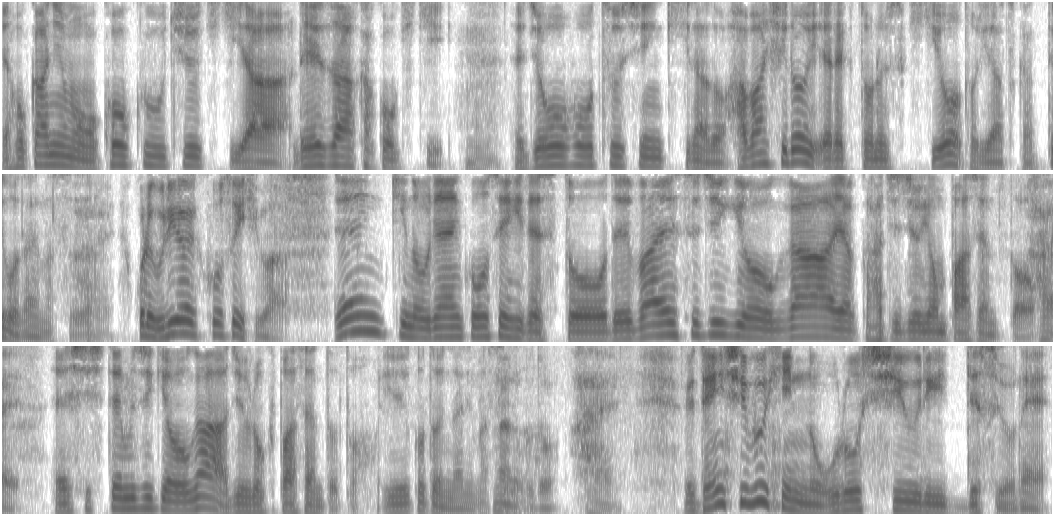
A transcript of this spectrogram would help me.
い、他にも航空宇宙機器やレーザー加工機器、うん、情報通信機器など幅広いエレクトロニクス機器を取り扱ってございます。はい、これ売上構成比は？前期の売上構成比ですと、デバイス事業が約84%、はい、システム事業が16%ということになります。なるほど。はい。電子部品の卸売ですよね、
